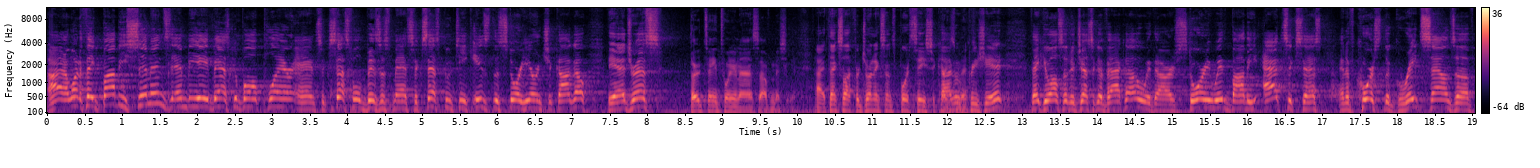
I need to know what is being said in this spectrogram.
All right, I want to thank Bobby Simmons, NBA basketball player and successful businessman. Success Boutique is the store here in Chicago. The address? 1329 South Michigan. All right, thanks a lot for joining us on Sports City Chicago. Thanks, Appreciate it. Thank you also to Jessica Vacco with our story with Bobby at Success, and of course the great sounds of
